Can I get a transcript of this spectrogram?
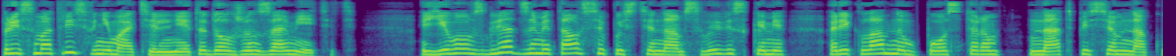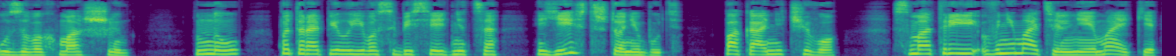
Присмотрись внимательнее, ты должен заметить». Его взгляд заметался по стенам с вывесками, рекламным постером, надписям на кузовах машин. «Ну», — поторопила его собеседница, — «есть что-нибудь?» «Пока ничего». «Смотри внимательнее, Майки,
